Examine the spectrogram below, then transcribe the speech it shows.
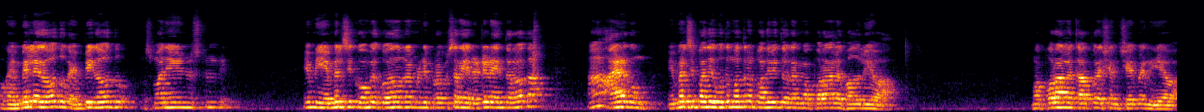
ఒక ఎమ్మెల్యే కావద్దు ఒక ఎంపీ కావద్దు ఉస్మానియా యూనివర్సిటీ. నుండి ఏం నీ ఎమ్మెల్సీ కోమ కోదండరామిరెడ్డి ప్రొఫెసర్ అయ్యి రిటైర్డ్ అయిన తర్వాత ఆయనకు ఎమ్మెల్సీ పదవి ఉది మాత్రం పదవితో కానీ మా పురాణాలకు పదవులు ఇవ్వవా మా పురాణ కార్పొరేషన్ చైర్మన్ ఏవా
